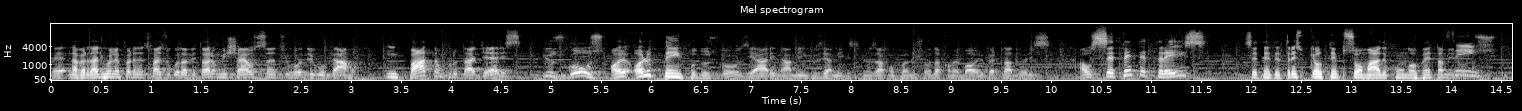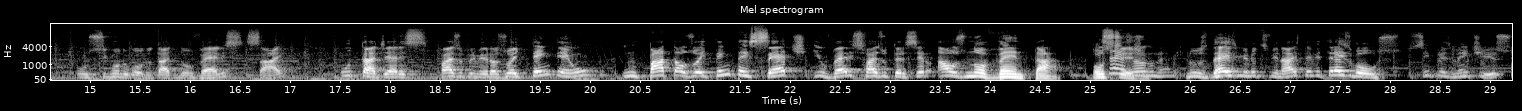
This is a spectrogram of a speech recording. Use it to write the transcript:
É, na verdade, o Julian Fernandes faz o gol da vitória, o Michael Santos e o Rodrigo Garro empatam para o Tajeres. E os gols, olha, olha o tempo dos gols, Yari, amigos e amigas que nos acompanham no show da Comebol Libertadores. Aos 73, 73 porque é o tempo somado com 90 minutos. Sim. O segundo gol do, do Vélez sai. O Tadieres faz o primeiro aos 81, empata aos 87 e o Vélez faz o terceiro aos 90. Ou isso é seja, é jogo, nos 10 minutos finais teve três gols. Simplesmente isso.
